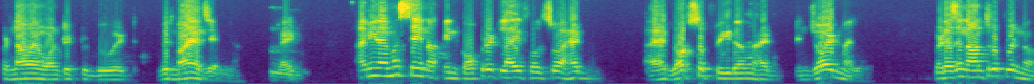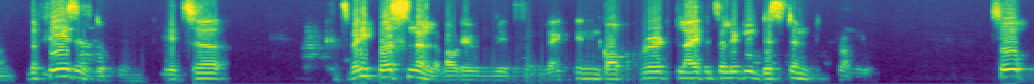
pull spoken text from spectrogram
but now I wanted to do it with my agenda, mm-hmm. right? I mean, I must say, in corporate life also, I had I had lots of freedom. I had enjoyed my life, but as an entrepreneur, the phase is different. It's a it's very personal about everything. Like in corporate life, it's a little distant from you. So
